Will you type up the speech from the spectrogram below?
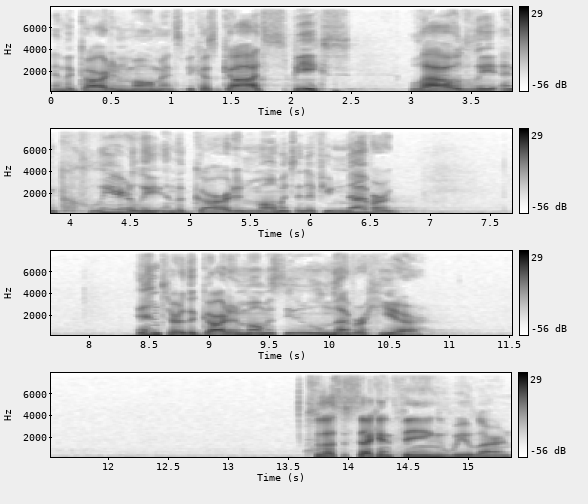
in the garden moments because God speaks loudly and clearly in the garden moments. And if you never enter the garden moments, you will never hear. So that's the second thing we learn.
